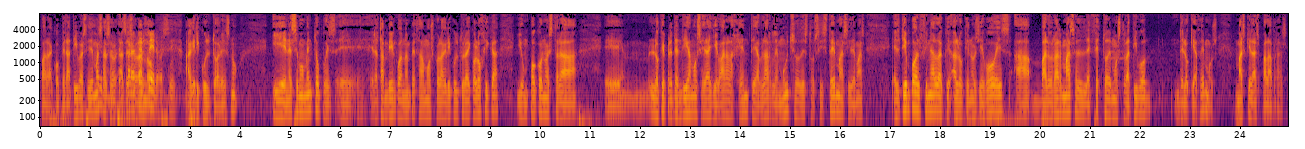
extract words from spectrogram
para cooperativas y demás asesorando agricultores, ¿no? Y en ese momento, pues, eh, era también cuando empezamos con la agricultura ecológica y un poco nuestra eh, lo que pretendíamos era llevar a la gente, hablarle mucho de estos sistemas y demás. El tiempo al final a lo que nos llevó es a valorar más el efecto demostrativo de lo que hacemos, más que las palabras.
